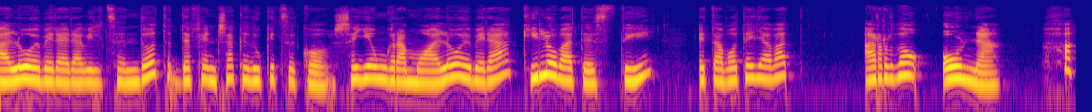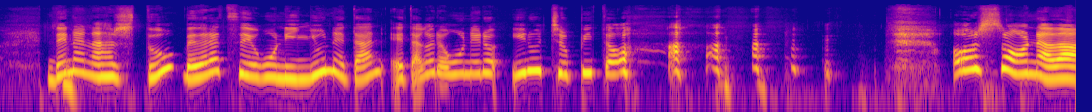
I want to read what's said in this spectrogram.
aloe bera erabiltzen dut, defentsak edukitzeko 600 gramo aloe bera, kilo bat ezti, eta botella bat ardo ona. Ha, dena nahaztu, bederatzi egun ilunetan, eta gero egunero hiru txupito. Oso ona da.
